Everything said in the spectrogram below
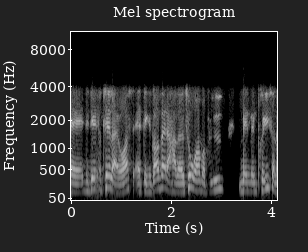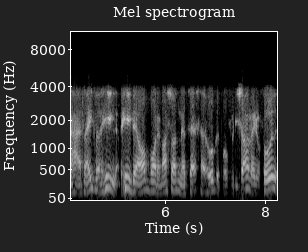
øh, det, det fortæller jo også, at det kan godt være, der har været to om at byde, men, men priserne har altså ikke været helt, helt deroppe, hvor det var sådan, at SAS havde håbet på. Fordi så har man jo fået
